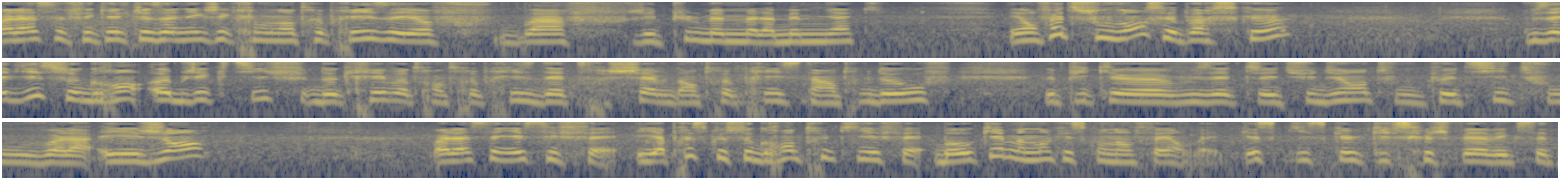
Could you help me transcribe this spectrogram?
voilà, ça fait quelques années que j'ai créé mon entreprise et bah, j'ai plus le même, la même niaque. Et en fait, souvent, c'est parce que vous aviez ce grand objectif de créer votre entreprise, d'être chef d'entreprise. C'était un truc de ouf depuis que vous êtes étudiante ou petite ou voilà. Et genre, voilà, ça y est, c'est fait. Il y a presque ce grand truc qui est fait. Bon, ok, maintenant, qu'est-ce qu'on en fait en fait? Qu'est-ce, que, qu'est-ce que je fais avec cette,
